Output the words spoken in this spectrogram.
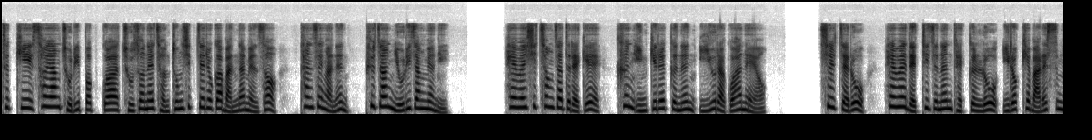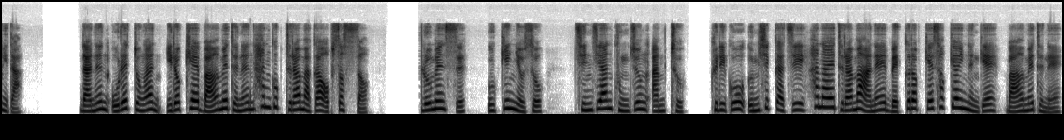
특히 서양 조리법과 조선의 전통 식재료가 만나면서 탄생하는 퓨전 요리 장면이 해외 시청자들에게 큰 인기를 끄는 이유라고 하네요. 실제로 해외 네티즌은 댓글로 이렇게 말했습니다. 나는 오랫동안 이렇게 마음에 드는 한국 드라마가 없었어. 로맨스, 웃긴 요소, 진지한 궁중 암투, 그리고 음식까지 하나의 드라마 안에 매끄럽게 섞여 있는 게 마음에 드네.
